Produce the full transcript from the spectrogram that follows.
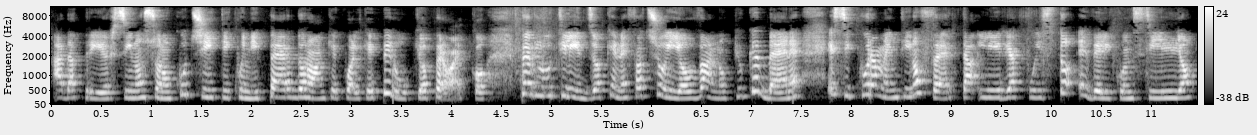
ad aprirsi non sono cuciti quindi perdono anche qualche pelucchio però ecco per l'utilizzo che ne faccio io vanno più che bene e sicuramente in offerta li riacquisto e ve li consiglio.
